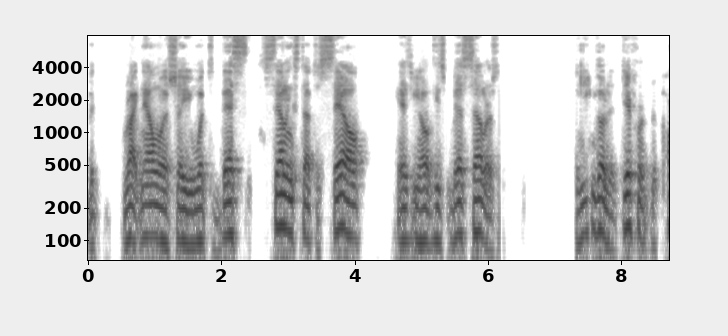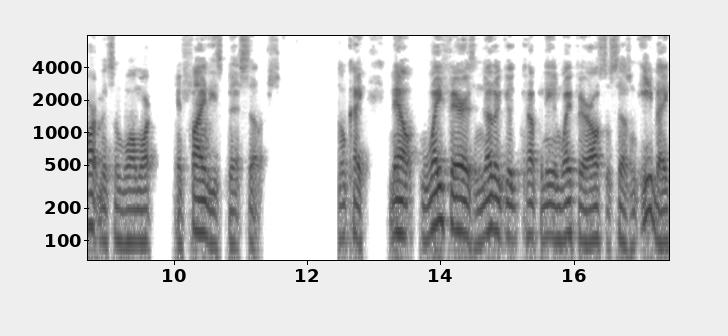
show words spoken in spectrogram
But right now I want to show you what the best selling stuff to sell is, you know, these best sellers. And you can go to different departments in Walmart and find these best sellers. Okay, now Wayfair is another good company, and Wayfair also sells on eBay,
